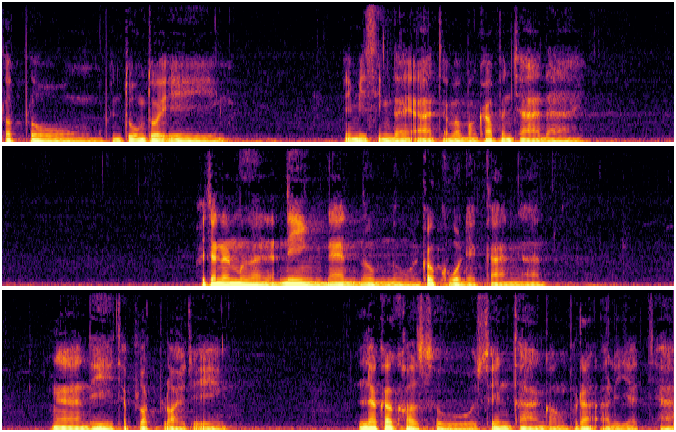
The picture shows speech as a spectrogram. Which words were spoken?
ปลดโปร่งเป็นตัวของตัวเอง ไม่มีสิ่งใดอาจจะมาบังคับบัญชาได้ เพราะฉะนั้นเมื่อนิ่งแน่นนุ่มนวลก็ควรในการงาน งานที่จะปลดปล่อยตัวเอง แล้วก็เข้าสู่เส้นทางของพระอริยเจ้า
